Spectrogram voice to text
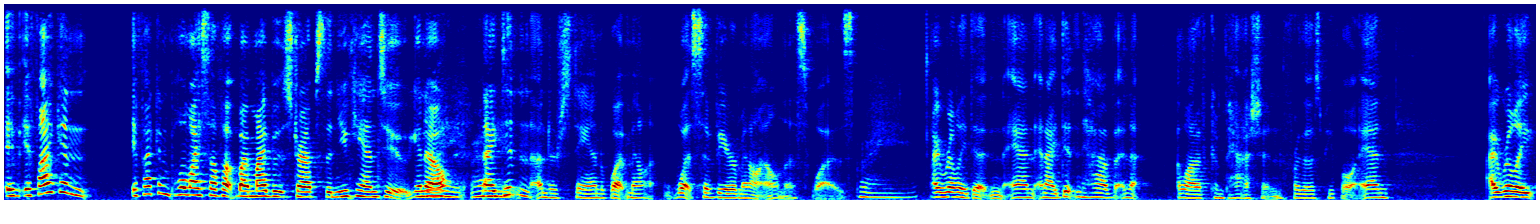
if if I can if I can pull myself up by my bootstraps, then you can too. You know, Right, and I didn't understand what mental what severe mental illness was. Right. I really didn't, and and I didn't have an, a lot of compassion for those people, and I really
